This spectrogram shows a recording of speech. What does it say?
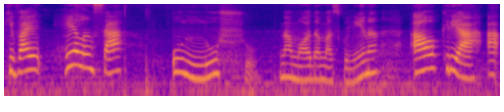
que vai relançar o luxo na moda masculina ao criar a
